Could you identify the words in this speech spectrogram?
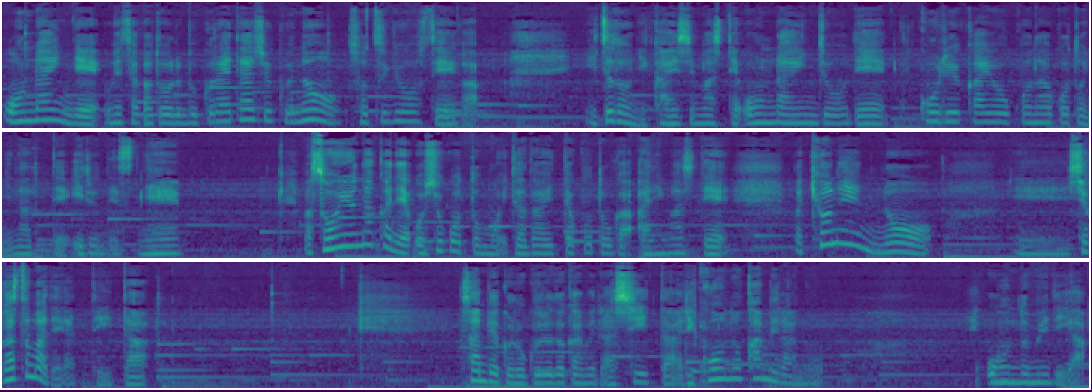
オンラインで上坂徹ブックライター塾の卒業生が一度に返しましてオンライン上で交流会を行うことになっているんですね。まあ、そういう中でお仕事もいただいたことがありまして、まあ、去年の、えー、4月までやっていた360度カメラシータリコーのカメラの温度メディア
